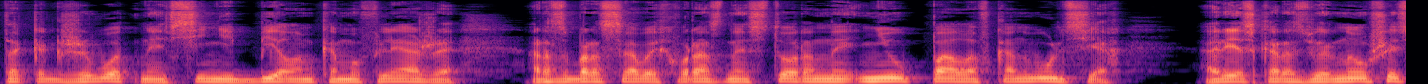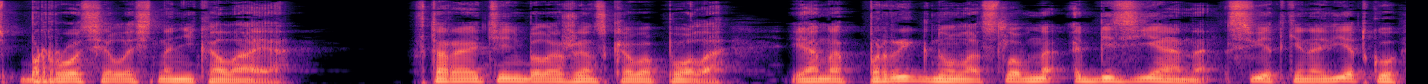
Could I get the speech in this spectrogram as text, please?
так как животное в сине-белом камуфляже, разбросав их в разные стороны, не упало в конвульсиях, а резко развернувшись, бросилось на Николая. Вторая тень была женского пола — и она прыгнула, словно обезьяна, с ветки на ветку,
